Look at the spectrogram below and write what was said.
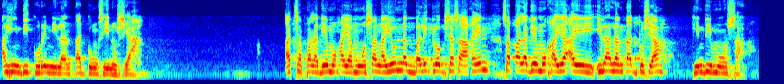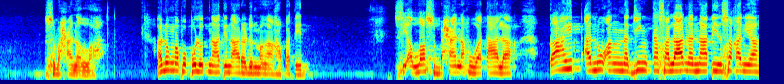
ay hindi ko rin nilantad kung sino siya. At sa palagay mo kaya Musa, ngayon nagbalik loob siya sa akin, sa palagay mo kaya ay ilalantad ko siya? Hindi Musa. Subhanallah. Anong mapupulot natin na aral doon mga kapatid? Si Allah subhanahu wa ta'ala, kahit ano ang naging kasalanan natin sa Kanya,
